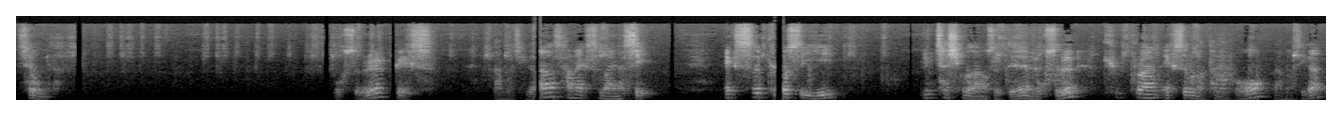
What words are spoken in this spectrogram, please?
세웁니다. 몫을 qx 나머지가 3x-2 x 플러스 2 1차식으로 나눴을 때 몫을 q'x로 나타내고 나머지가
